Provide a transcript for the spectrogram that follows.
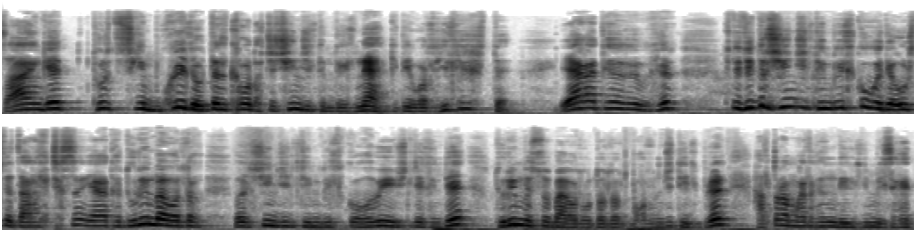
За ингээд төр засгийн бүхэл удирдлагууд очиж шинэ жил тэмдэглэнэ гэдгийг бол хэлэх хэрэгтэй. Ягаад гэхээр гэтээ тэд нар шинэ жил тэмдэглэхгүйгээ өөрөөсөө зарлчихсан. Ягаад гэхээр төрийн байгууллага бол шинэ жил тэмдэглэхгүй хувийн хвшлийнхэн те төрийн бус байгууллагууд бол боломжит хэлбэрээр халдвар хамгаалахын дэглэмийг сахад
